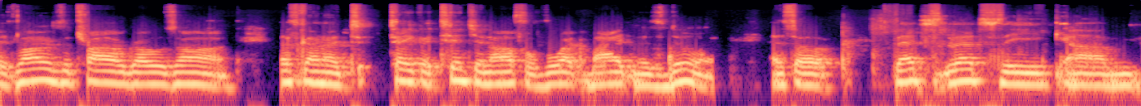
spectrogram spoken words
As long as the trial goes on, that's going to take attention off of what Biden is doing, and so that's that's the um,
